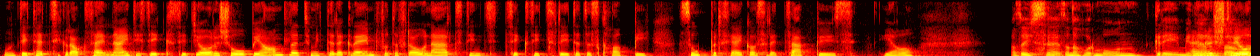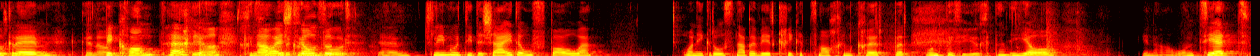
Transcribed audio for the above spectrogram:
Und dort hat sie gerade gesagt, nein, die sei seit Jahren schon behandelt mit einer Creme von der Frauenärztin. Sie sei sie zufrieden, das klappt super. Sie haben auch das Rezept bei uns. Ja, Also ist es äh, so eine Hormoncreme in eine. Östriolcreme, Genau. bekannt. Ja, Genau, vor. tut ähm, die Schleimhaut in den Scheiden aufbauen, ohne grosse Nebenwirkungen zu machen im Körper. Und befürchten. Ja, genau. Und sie hat,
